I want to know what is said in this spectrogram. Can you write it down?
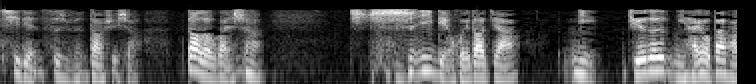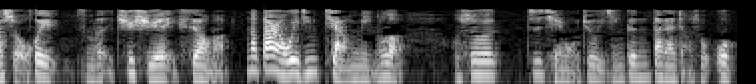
七点四十分到学校，到了晚上十一点回到家，你觉得你还有办法手绘什么去学 Excel 吗？那当然，我已经讲明了，我说之前我就已经跟大家讲说，我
